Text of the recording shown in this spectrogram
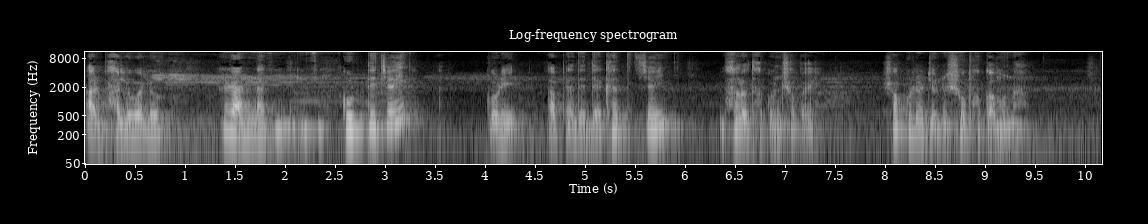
আর ভালো ভালো রান্না করতে চাই, করে আপনাদের দেখাতে চাই। ভালো থাকুন সবাই। সকলের জন্য শুভকামনা।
